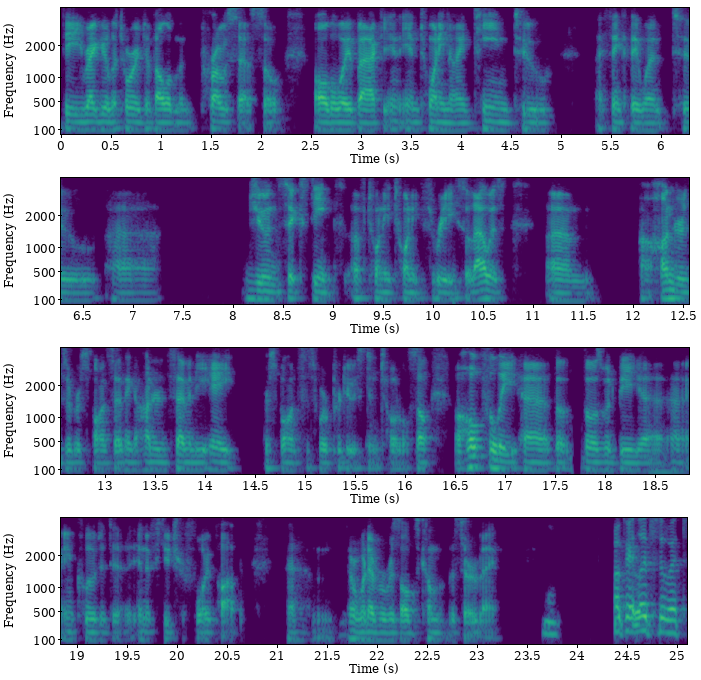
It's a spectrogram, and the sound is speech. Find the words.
the regulatory development process. So all the way back in, in 2019 to, I think they went to uh, June 16th of 2023. So that was um, uh, hundreds of responses. I think 178 responses were produced in total. So uh, hopefully uh, th those would be uh, uh, included in a future FOIPOP um, or whatever results come of the survey. Hmm. Okay, let's do it.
